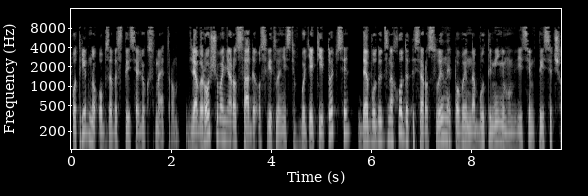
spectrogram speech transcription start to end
Потрібно обзавестися люксметром. Для вирощування розсади освітленість в будь-якій точці, де будуть знаходитися рослини, повинна бути мінімум 8 тисяч.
